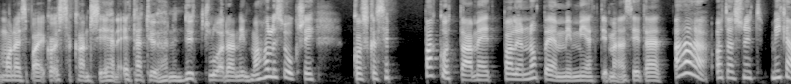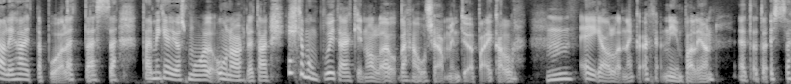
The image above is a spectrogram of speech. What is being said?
monessa paikoissa kanssa siihen etätyöhön, että nyt luodaan niitä mahdollisuuksia, koska se pakottaa meitä paljon nopeammin miettimään sitä, että Aa, otas nyt, mikä oli haittapuolet tässä, tai mikä jos mua unohdetaan. Ehkä mun pitääkin olla vähän useammin työpaikalla, Mm. eikä olla niin paljon etätöissä.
